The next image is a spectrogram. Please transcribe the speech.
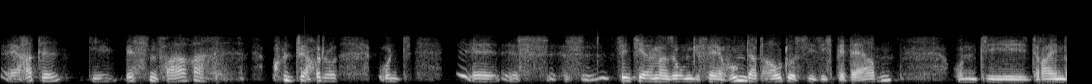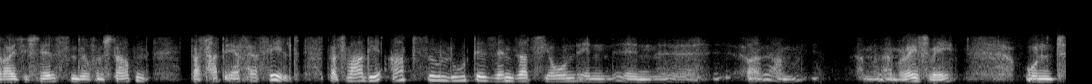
er hatte die besten Fahrer und, und äh, es, es, sind ja immer so ungefähr 100 Autos, die sich bewerben und die 33 schnellsten dürfen starten. Das hat er verfehlt. Das war die absolute Sensation in, in, äh, am, am, am, Raceway. Und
